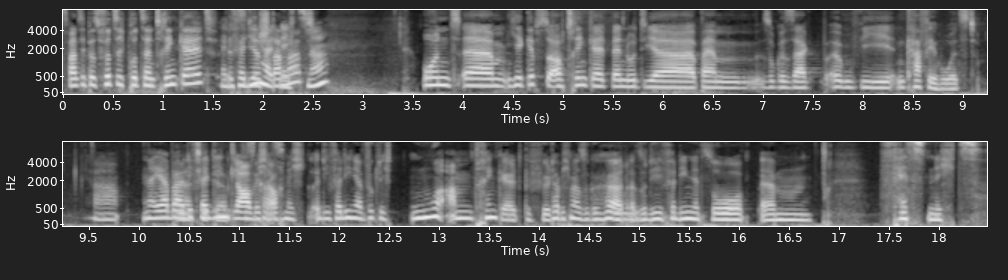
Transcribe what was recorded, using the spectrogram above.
20 bis 40 Prozent Trinkgeld Ja, ist hier halt Standard. nichts, ne? Und ähm, hier gibst du auch Trinkgeld, wenn du dir beim, so gesagt, irgendwie einen Kaffee holst. Ja. Naja, aber die Theke. verdienen, glaube ich, auch nicht. Die verdienen ja wirklich nur am Trinkgeld gefühlt, habe ich mal so Mhm. gehört. Also die verdienen jetzt so ähm, fest nichts.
